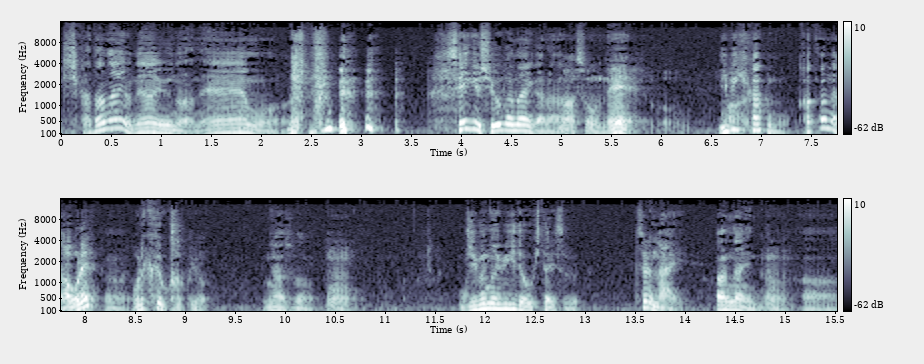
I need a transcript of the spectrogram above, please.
仕方ないよね、ああいうのはね、もう。制御しようがないから、まあそうね。いびきかくのかかないあ、俺？う俺結構書くよ。ん。あ、そう。うん。自分のいびきで起きたりする。それはない。あ、ないんだ。うんあ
